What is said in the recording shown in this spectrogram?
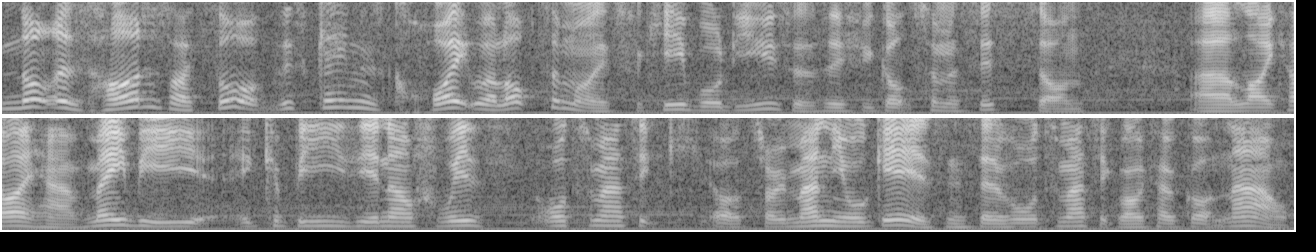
not as hard as I thought. This game is quite well optimized for keyboard users if you've got some assists on, uh, like I have. Maybe it could be easy enough with automatic, oh, sorry, manual gears instead of automatic like I've got now.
